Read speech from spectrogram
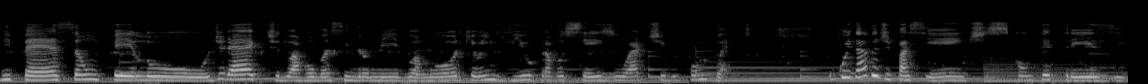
me peçam pelo direct do arroba Síndrome do Amor que eu envio para vocês o artigo completo cuidado de pacientes com T13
